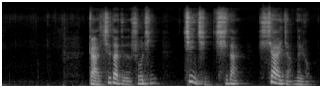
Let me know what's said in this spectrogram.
感谢大家的收听，敬请期待下一讲内容。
